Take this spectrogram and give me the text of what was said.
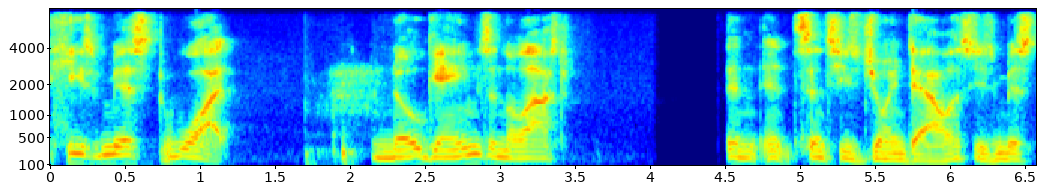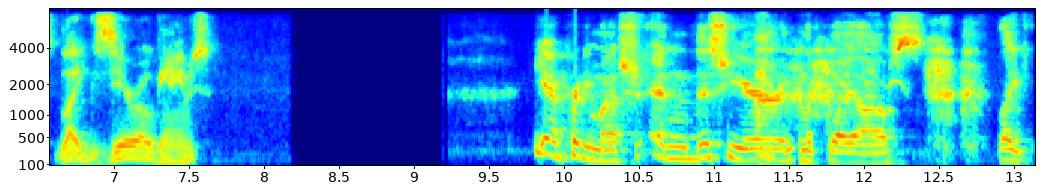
he's missed what? No games in the last in, in since he's joined Dallas. He's missed like zero games. Yeah, pretty much. And this year in the playoffs, like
